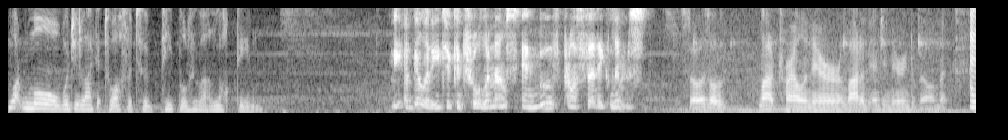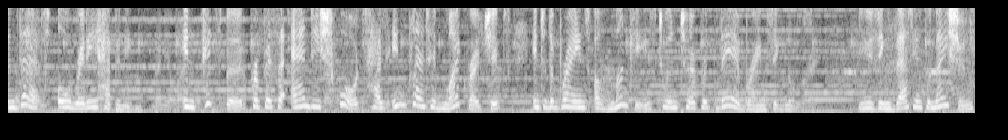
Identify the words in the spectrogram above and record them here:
what more would you like it to offer to people who are locked in? The ability to control a mouse and move prosthetic limbs. So there's a lot of trial and error, a lot of engineering development. And that's already happening. In Pittsburgh, Professor Andy Schwartz has implanted microchips into the brains of monkeys to interpret their brain signals. Using that information,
